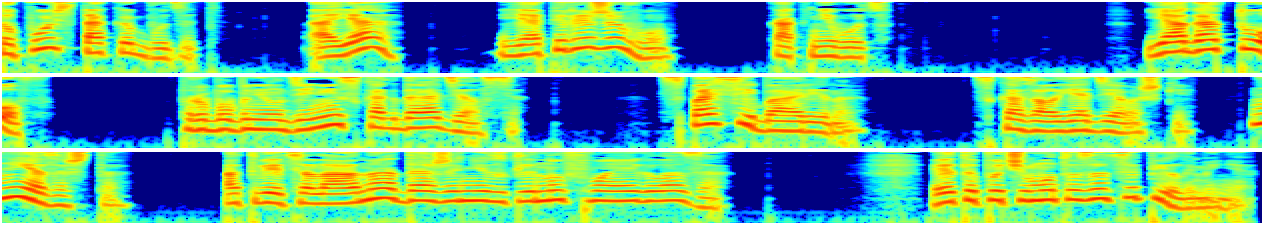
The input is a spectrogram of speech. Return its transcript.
то пусть так и будет. А я, я переживу как-нибудь. «Я готов», — пробубнил Денис, когда оделся. «Спасибо, Арина», — сказал я девушке. «Не за что», — ответила она, даже не взглянув в мои глаза. Это почему-то зацепило меня.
